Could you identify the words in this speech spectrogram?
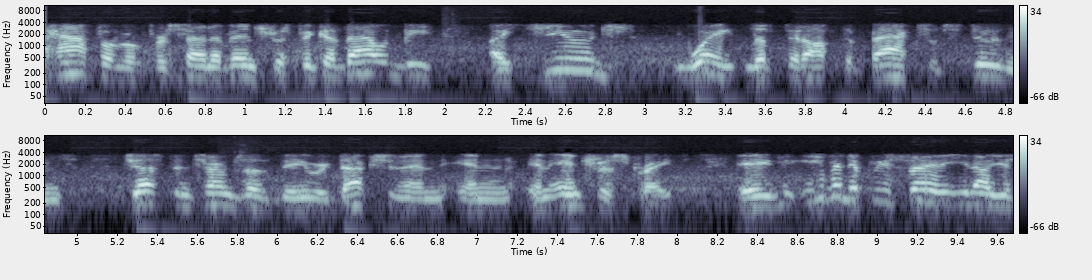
half of a percent of interest, because that would be a huge weight lifted off the backs of students just in terms of the reduction in, in, in interest rates. If, even if we say, you know, you,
